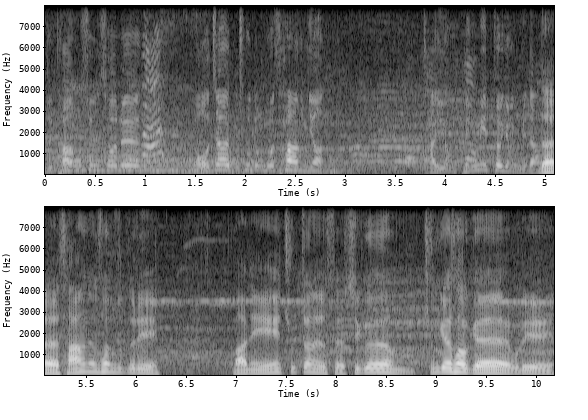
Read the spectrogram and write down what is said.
이제 다음 순서는 여자 초등부 4학년 자유형 100m 경입니다. 네, 4학년 선수들이 많이 출전해줬어요. 지금 중계석에 우리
